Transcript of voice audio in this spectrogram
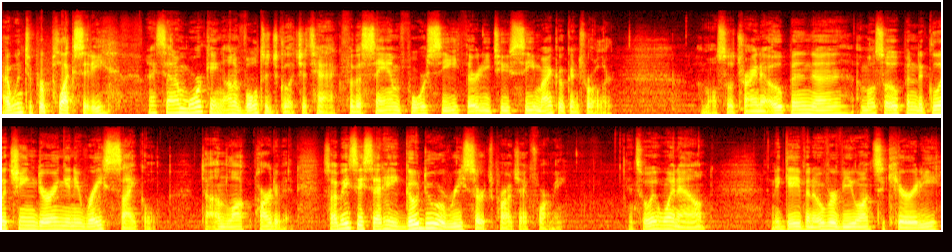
I went to Perplexity. I said, I'm working on a voltage glitch attack for the SAM4C32C microcontroller. I'm also trying to open, uh, I'm also open to glitching during an erase cycle to unlock part of it. So I basically said, hey, go do a research project for me. And so it went out and it gave an overview on security.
